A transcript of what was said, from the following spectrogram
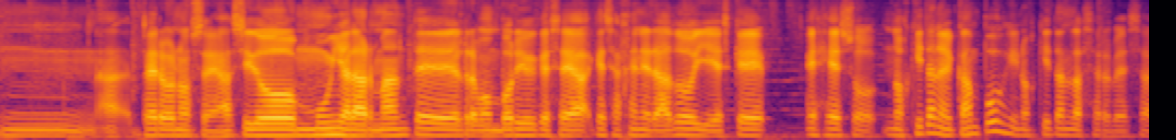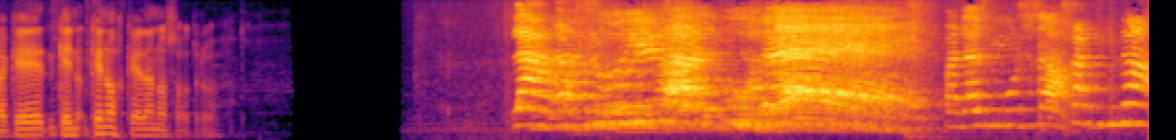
Mm, ah, pero no sé, ha sido muy alarmante el rebomborio que se ha, que se ha generado y es que es eso, nos quitan el campus y nos quitan la cerveza. ¿Qué, qué, qué nos queda a nosotros? La fruita al poder. Per esmorzar. Per dinar.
